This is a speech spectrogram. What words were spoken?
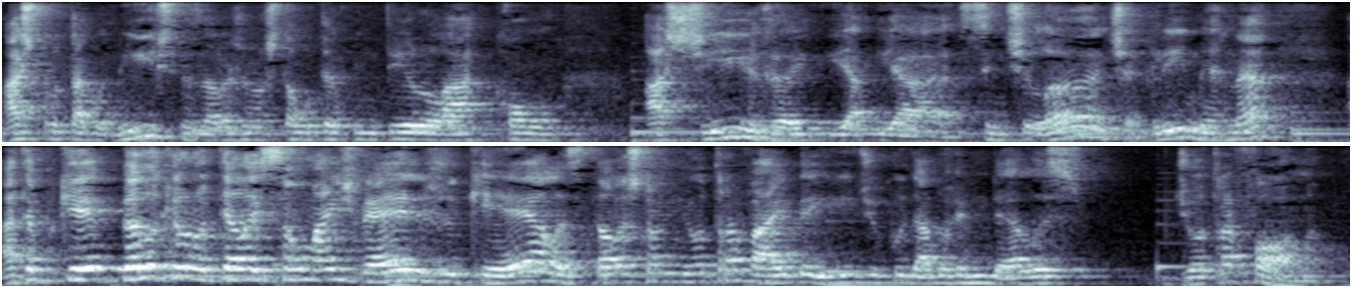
as protagonistas, elas não estão o tempo inteiro lá com a Shira e, a, e a Cintilante, a Glimmer, né? Até porque, pelo que eu notei, elas são mais velhas do que elas, então elas estão em outra vibe aí de cuidar do reino delas de outra forma.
